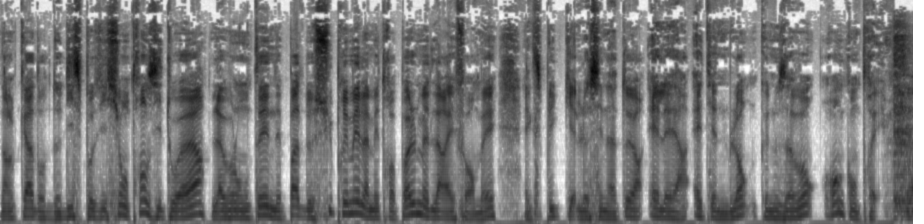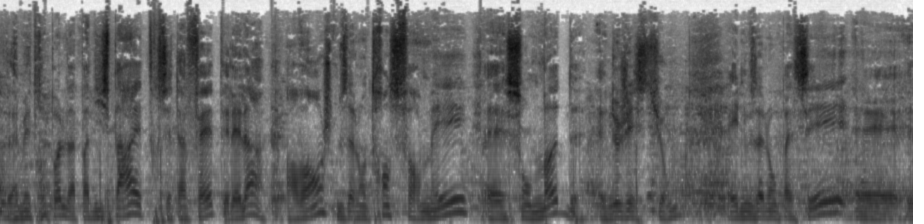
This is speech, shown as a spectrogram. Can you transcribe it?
dans le cadre de dispositions transitoires. La volonté n'est pas de supprimer la métropole mais de la réformer, explique le sénateur LR Étienne Blanc que nous avons rencontré. La métropole ne va pas disparaître, c'est un fait, elle est là. En revanche, nous allons transformer euh, son mode de gestion et nous allons passer euh,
